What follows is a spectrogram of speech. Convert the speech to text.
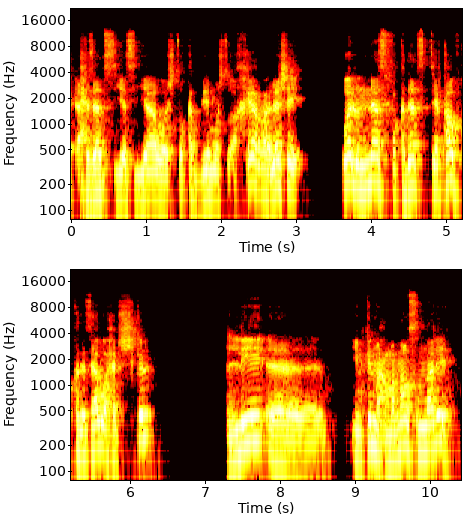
الأحزاب السياسية؟ واش تقدم؟ واش تؤخر؟ لا شيء. والو الناس فقدت الثقة وفقدتها بواحد الشكل اللي آه، يمكن ما عمرنا وصلنا ليه.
